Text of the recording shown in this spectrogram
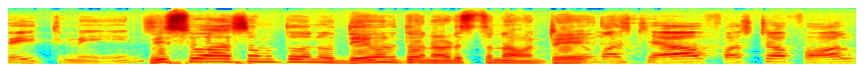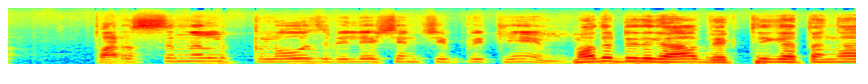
faith means విశ్వాసంతో నువ్వు దేవునితో నడుస్తున్నావు అంటే you must have first of all personal close relationship with him మొదటిదిగా వ్యక్తిగతంగా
